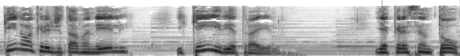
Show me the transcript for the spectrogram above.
quem não acreditava nele e quem iria traí-lo. E acrescentou:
